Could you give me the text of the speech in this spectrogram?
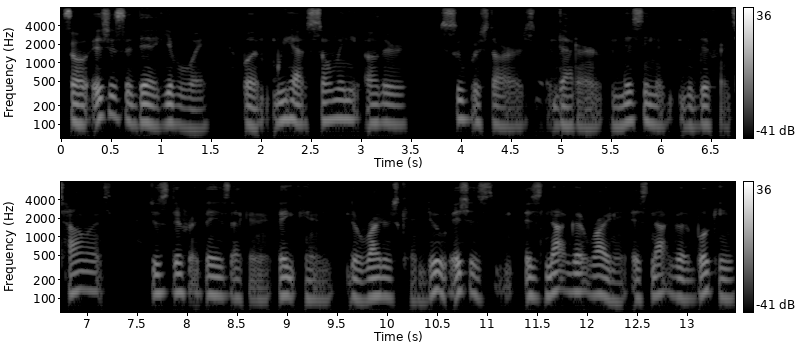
so it's just a dead giveaway. But we have so many other superstars that are missing the, the different talents, just different things that can they can the writers can do. It's just it's not good writing. It's not good booking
